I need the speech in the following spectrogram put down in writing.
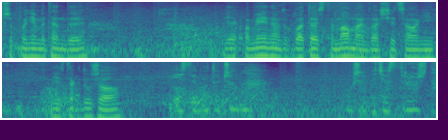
Przepłyniemy tędy. Jak pamiętam, to chyba to jest ten moment właśnie, co oni... Jest tak dużo. Jestem otoczona. Muszę być ostrożna.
